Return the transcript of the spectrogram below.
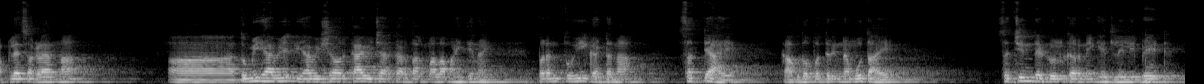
आपल्या सगळ्यांना तुम्ही ह्या वि ह्या विषयावर काय विचार करताल मला माहिती नाही परंतु ही घटना सत्य आहे. कागदोपत्री नमूद आहे. सचिन तेंडुलकरने घेतलेली भेट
